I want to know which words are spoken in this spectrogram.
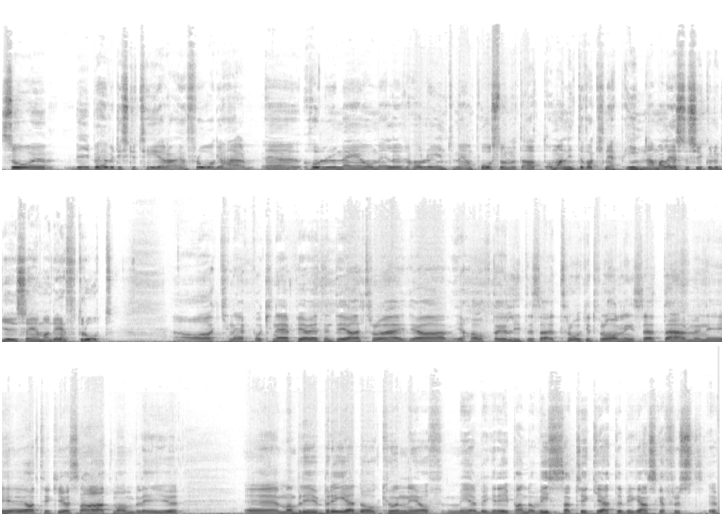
Så eh, vi behöver diskutera en fråga här. Ja. Eh, håller du med om, eller håller du inte med om påståendet att om man inte var knäpp innan man läste psykologi så är man det efteråt? Ja, knäpp och knäpp. Jag vet inte. Jag tror att jag, jag har ofta lite så här tråkigt förhållningssätt där. Men jag tycker ju snarare att man blir ju Eh, man blir ju bred och kunnig och mer begripande och vissa tycker att det blir ganska frustr eh,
